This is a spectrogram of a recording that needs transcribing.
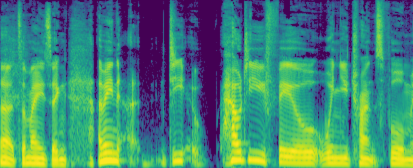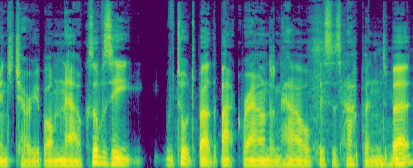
no, it's amazing. I mean, do you, how do you feel when you transform into Cherry Bomb now? Because obviously we've talked about the background and how this has happened, mm-hmm. but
